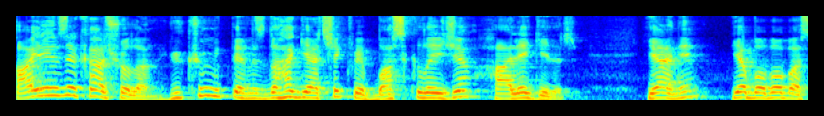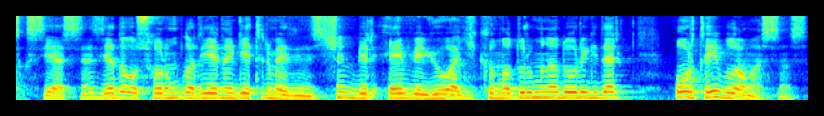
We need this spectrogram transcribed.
Ailenize karşı olan yükümlülükleriniz daha gerçek ve baskılayıcı hale gelir. Yani ya baba baskısı yersiniz ya da o sorumlulukları yerine getirmediğiniz için bir ev ve yuva yıkılma durumuna doğru gider. Ortayı bulamazsınız.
